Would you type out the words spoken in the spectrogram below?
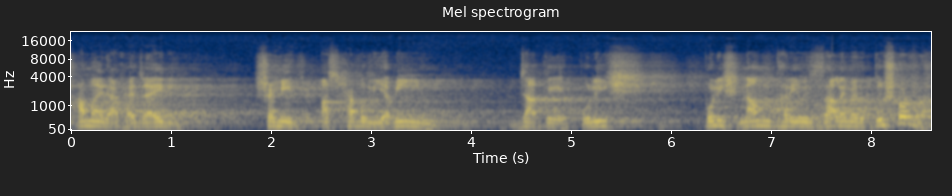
থামায় রাখা যায়নি। শহীদ আসহাবুল ইয়ামিন, যাকে পুলিশ পুলিশ নামধারী ওই জালেমের দূষররা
